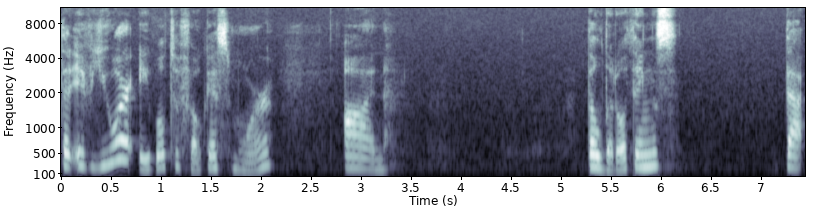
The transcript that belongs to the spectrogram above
that if you are able to focus more on the little things that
